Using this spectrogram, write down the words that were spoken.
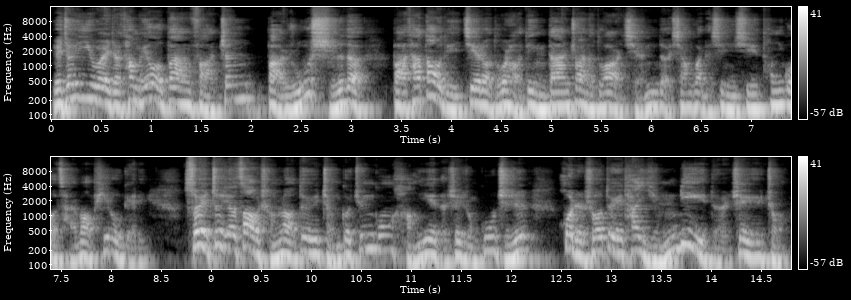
也就意味着它没有办法真把如实的把它到底接了多少订单、赚了多少钱的相关的信息通过财报披露给你，所以这就造成了对于整个军工行业的这种估值，或者说对于它盈利的这一种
